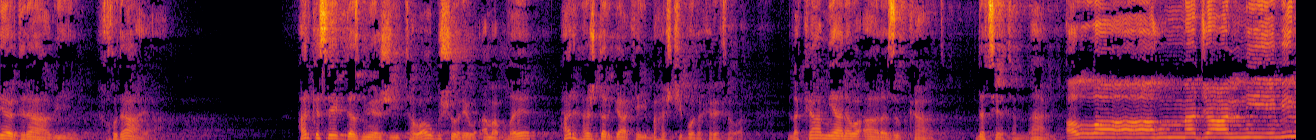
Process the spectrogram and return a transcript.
نێردراوی خدایە. هەر کەسێک دەستنوێژی تەواو بشۆرێ و ئەمە بڵێ هەر هەش دەرگاکەی بەهشتی بۆ دەکرێتەوە. لە کامیانەوە ئارەزوو بکات دەچێتە ناوی. اللهم اجعلني من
